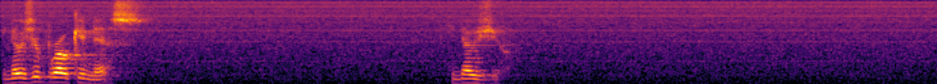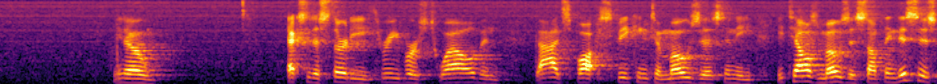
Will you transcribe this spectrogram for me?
He knows your brokenness. He knows you. You know, Exodus 33, verse 12, and God speaking to Moses, and he, he tells Moses something. This is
